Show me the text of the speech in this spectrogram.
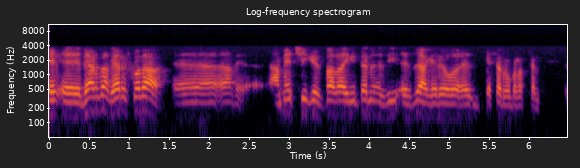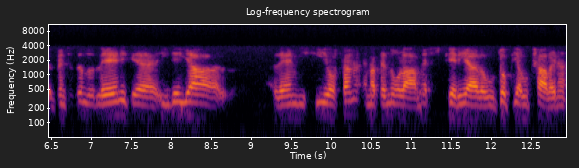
e, e, behar da, beharrezko da, e, ametsik ez bada egiten ez, ez da gero ez, ez errobratzen. Pentsatzen dut lehenik e, ideia lehen bizi hortan ematen duela ameskeria edo utopia utxa, baina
